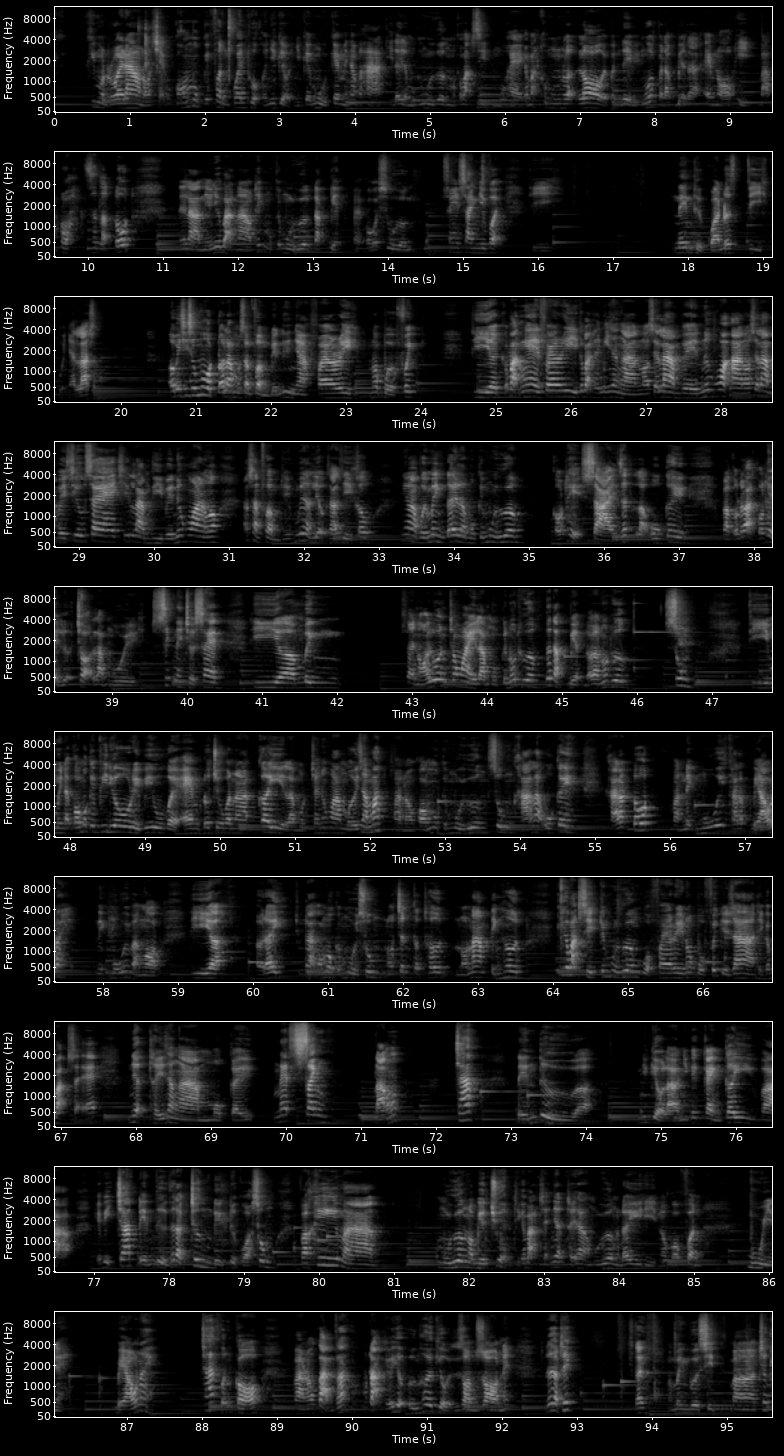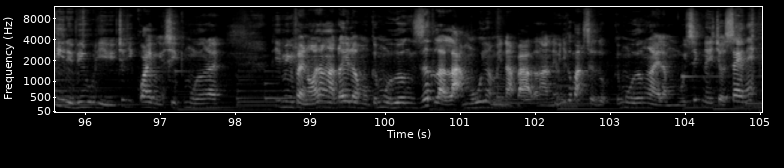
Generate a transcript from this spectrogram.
khi mà dry down nó sẽ có một cái phần quen thuộc như kiểu những cái mùi kem đánh răng và hà. Thì đây là một cái mùi hương mà các bạn xịt mùa hè, các bạn không lo về vấn đề bị muốt và đặc biệt là em nó thì bám tỏa rất là tốt. Nên là nếu như bạn nào thích một cái mùi hương đặc biệt, phải có cái xu hướng xanh xanh như vậy, thì nên thử qua Dusty của nhà Lush ở vị trí số 1 đó là một sản phẩm đến từ nhà Fiery Noble Fix thì ờ, các bạn nghe Ferrari các bạn sẽ nghĩ rằng là nó sẽ làm về nước hoa à, nó sẽ làm về siêu xe chứ làm gì về nước hoa đúng không? Các sản phẩm thì không biết là liệu giá gì không. Nhưng mà với mình đây là một cái mùi hương có thể xài rất là ok và các bạn có thể lựa chọn làm mùi signature scent. Thì uh, mình phải nói luôn trong này là một cái nốt hương rất đặc biệt đó là nốt hương sung thì mình đã có một cái video review về em Dolce Gabbana cây là một chai nước hoa mới ra mắt và nó có một cái mùi hương sung khá là ok, khá là tốt và nịnh mũi, khá là béo này nịnh mũi và ngọt. Thì ờ, ở đây chúng ta có một cái mùi sung, nó chân thật hơn, nó nam tính hơn. Khi các bạn xịt cái mùi hương của Fairy Noble Fix này ra thì các bạn sẽ nhận thấy rằng là một cái nét xanh đắng chát đến từ ờ, như kiểu là những cái cành cây và cái vị chát đến từ rất đặc trưng đến từ quả sung. Và khi mà mùi hương nó biến chuyển thì các bạn sẽ nhận thấy rằng mùi hương ở đây thì nó có phần bùi này, béo này, chát vẫn có. Và nó cảm giác, nó tạo cái hiệu ứng hơi kiểu giòn giòn ấy. Rất là thích. Đây, mà mình vừa xịt, mà trước khi review thì trước khi quay mình sẽ xịt cái mùi hương đây thì mình phải nói rằng là đây là một cái mùi hương rất là lạ mũi mà mình đảm bảo rằng là nếu như các bạn sử dụng cái mùi hương này là mùi signature scent ấy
